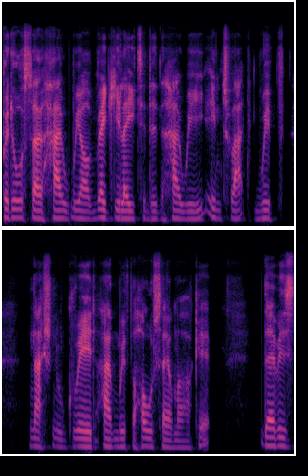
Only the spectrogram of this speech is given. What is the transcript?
but also how we are regulated and how we interact with national grid and with the wholesale market. There is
